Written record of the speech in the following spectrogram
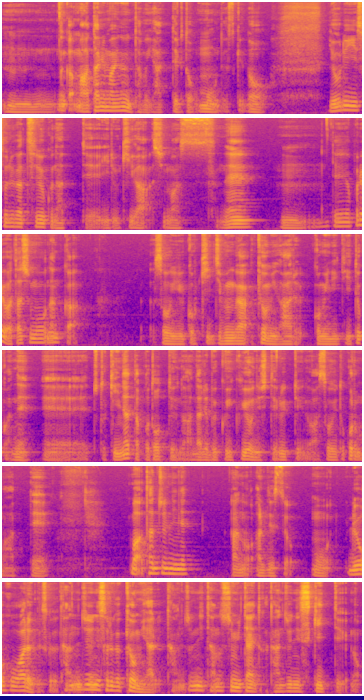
うん、なんかまあ当たり前のように多分やってると思うんですけどよりそれが強くなっている気がしますね。うん、でやっぱり私もなんかそういうこう自分が興味があるコミュニティとかね、えー、ちょっと気になったことっていうのはなるべく行くようにしてるっていうのはそういうところもあってまあ単純にねあのあれですよもう両方あるんですけど単純にそれが興味ある単純に楽しみたいとか単純に好きっていうの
